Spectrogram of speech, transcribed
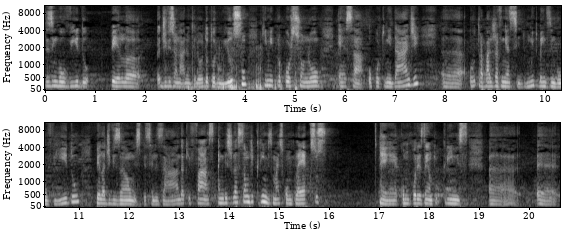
desenvolvido pelo divisionário anterior, Dr. Wilson, que me proporcionou essa oportunidade. Uh, o trabalho já vinha sido muito bem desenvolvido pela divisão especializada, que faz a investigação de crimes mais complexos, é, como, por exemplo, crimes. Uh, é,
